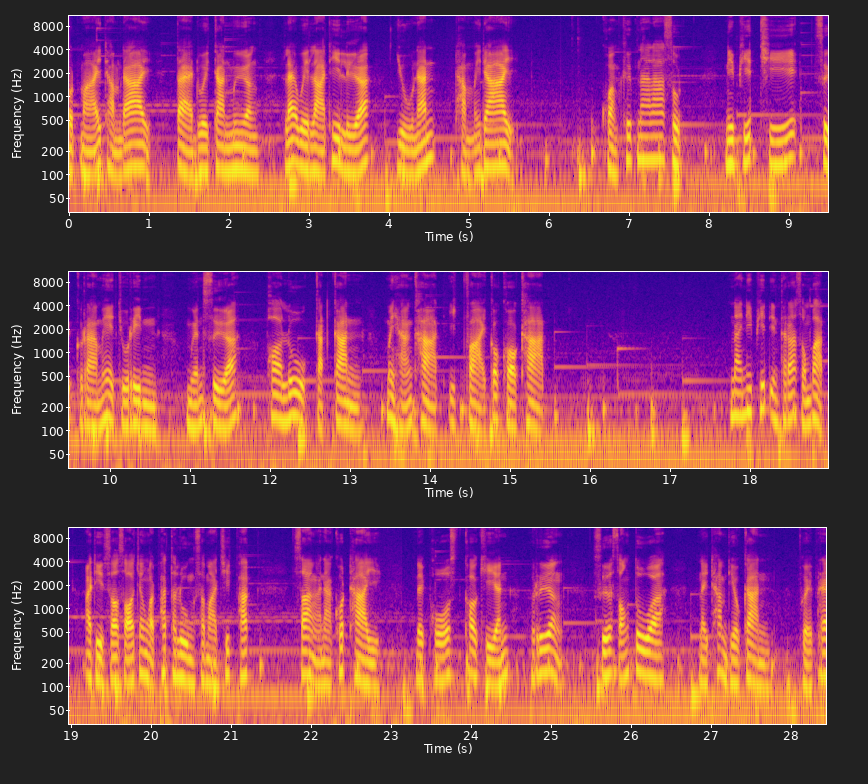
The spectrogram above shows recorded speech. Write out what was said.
กฎหมายทำได้ แต่โดยการเมืองและเวลาที่เหลืออยู่นั้นทำไม่ได้ ความคืบหน้าล่าสุด นิพิษชี้ศึกราเมศจุริน เหมือนเสือ พ่อลูกกัดกัน ไม่หางขาดอีกฝ่ายก็คอขาด นายนิพิษอินทรสมบัติ อดีตสสจังหวัดพัทลุงสมาชิกพัก สร้างอนาคตไทย ได้โพสต์ข้อเขียน เรื่องเสือสองตัวในถ้ำเดียวกัน เผยแพร่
